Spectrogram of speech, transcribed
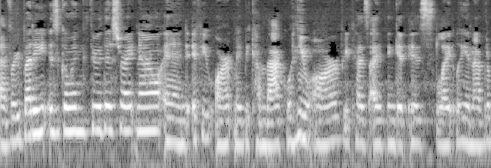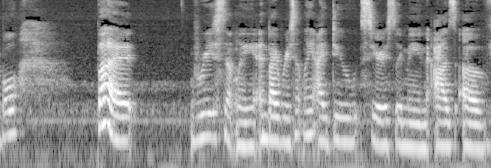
everybody is going through this right now, and if you aren't, maybe come back when you are because I think it is slightly inevitable. But recently, and by recently, I do seriously mean as of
